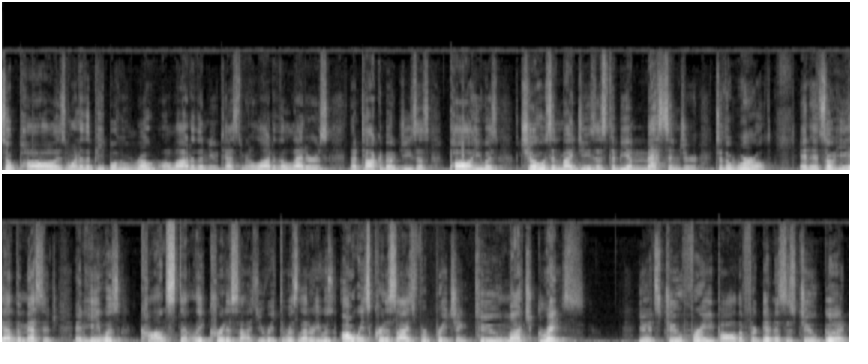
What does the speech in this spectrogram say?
so Paul is one of the people who wrote a lot of the New Testament, a lot of the letters that talk about Jesus. Paul, he was chosen by Jesus to be a messenger to the world. And, and so he had the message. And he was constantly criticized. You read through his letter, he was always criticized for preaching too much grace. It's too free, Paul. The forgiveness is too good.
